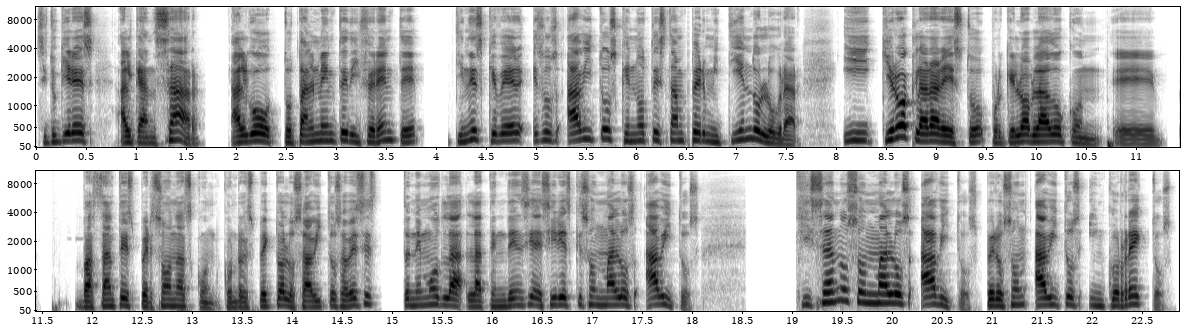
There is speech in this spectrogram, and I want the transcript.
Si tú quieres alcanzar algo totalmente diferente, tienes que ver esos hábitos que no te están permitiendo lograr. Y quiero aclarar esto porque lo he hablado con eh, bastantes personas con, con, respecto a los hábitos. A veces tenemos la, la tendencia a decir es que son malos hábitos. Quizá no son malos hábitos, pero son hábitos incorrectos.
